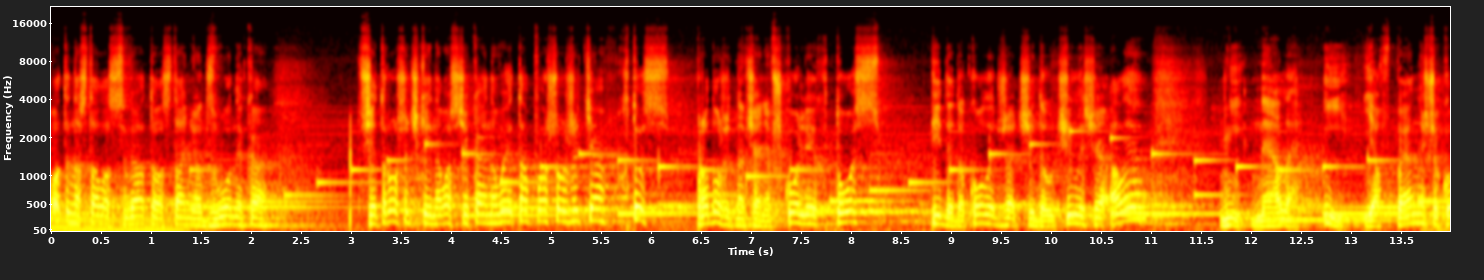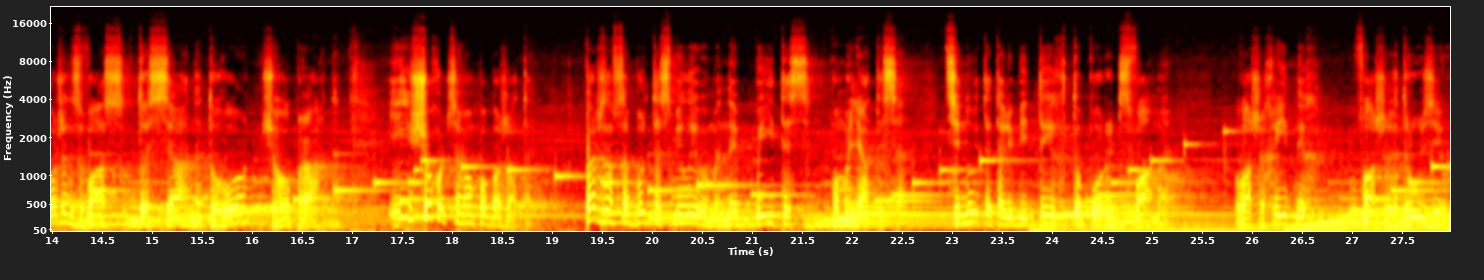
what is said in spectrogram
от і настало свято останнього дзвоника. Ще трошечки і на вас чекає новий етап вашого життя. Хтось продовжить навчання в школі, хтось піде до коледжа чи до училища, але ні, не але. І я впевнений, що кожен з вас досягне того, чого прагне. І що хочеться вам побажати. Перш за все, будьте сміливими, не бійтесь помилятися. Цінуйте та любіть тих, хто поруч з вами, ваших рідних, ваших друзів.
